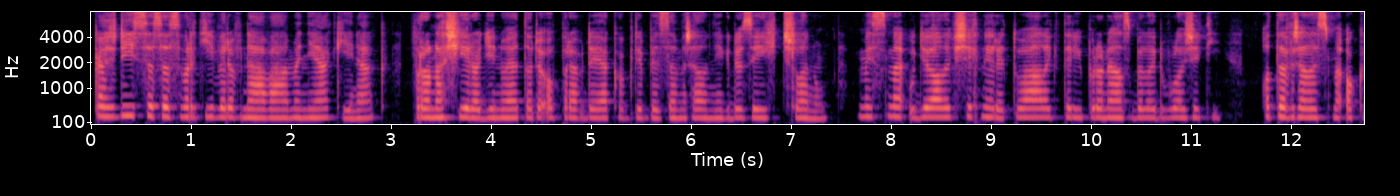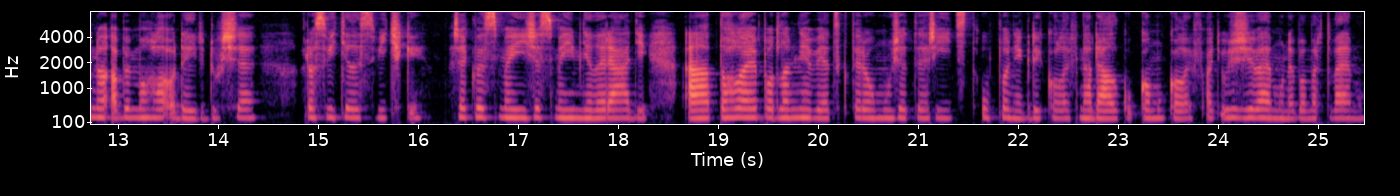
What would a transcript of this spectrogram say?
Každý se se smrtí vyrovnáváme nějak jinak. Pro naší rodinu je to doopravdy jako kdyby zemřel někdo z jejich členů. My jsme udělali všechny rituály, které pro nás byly důležitý. Otevřeli jsme okno, aby mohla odejít duše, rozsvítili svíčky. Řekli jsme jí, že jsme jí měli rádi a tohle je podle mě věc, kterou můžete říct úplně kdykoliv na dálku komukoliv, ať už živému nebo mrtvému.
